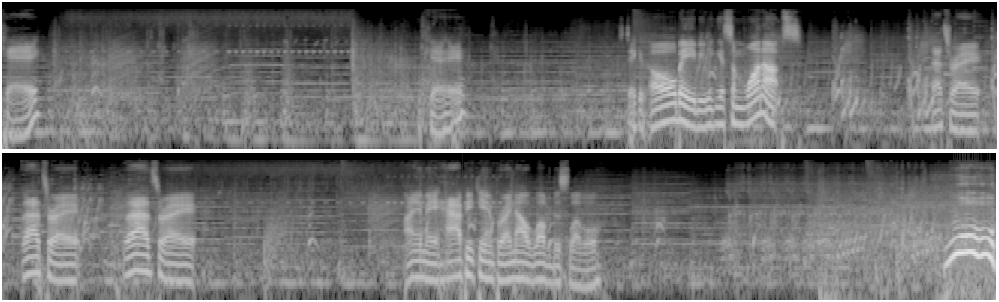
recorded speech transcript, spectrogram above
Okay. Okay. Let's take it. Oh, baby. We can get some one-ups. That's right. That's right. That's right. I am a happy camper. I now love this level. Whoa!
